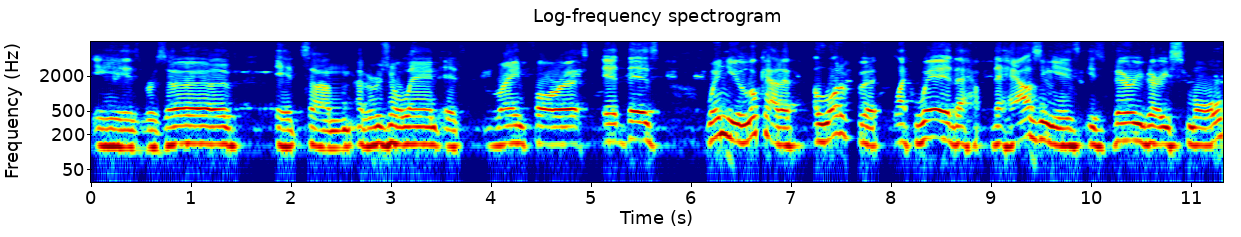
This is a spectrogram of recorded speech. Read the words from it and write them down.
is reserve. It's um, Aboriginal land. It's rainforest. It, there's when you look at it, a lot of it, like where the the housing is, is very very small.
